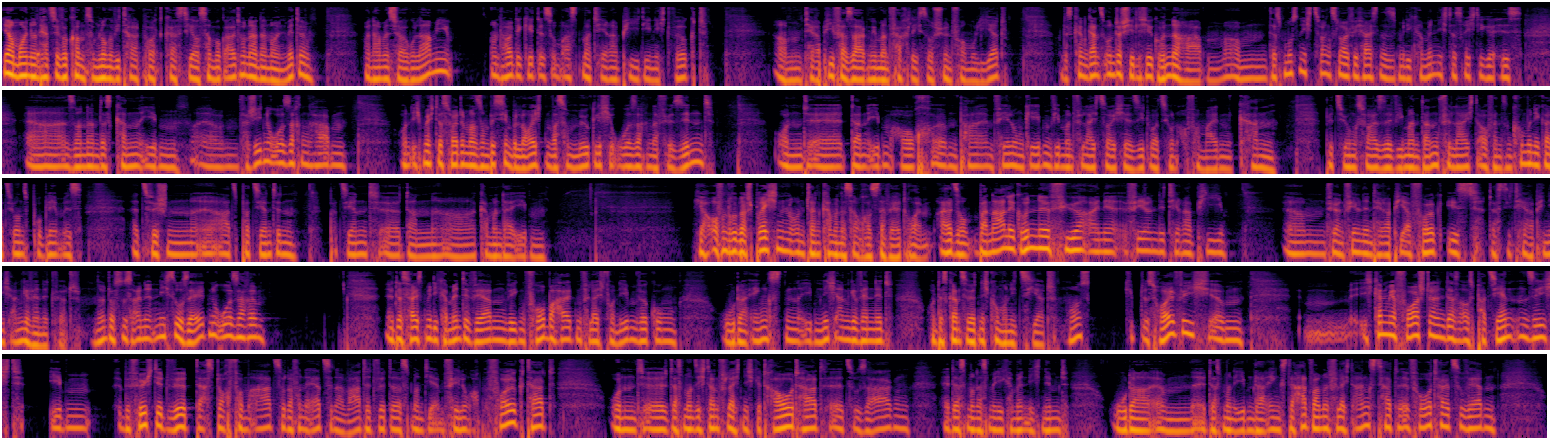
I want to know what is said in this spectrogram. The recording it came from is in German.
Ja, moin und herzlich willkommen zum Lunge Vital Podcast hier aus Hamburg-Altona, der neuen Mitte. Mein Name ist Shagulami und heute geht es um Asthmatherapie, die nicht wirkt. Ähm, Therapieversagen, wie man fachlich so schön formuliert. Und das kann ganz unterschiedliche Gründe haben. Ähm, das muss nicht zwangsläufig heißen, dass das Medikament nicht das Richtige ist, äh, sondern das kann eben äh, verschiedene Ursachen haben. Und ich möchte das heute mal so ein bisschen beleuchten, was so mögliche Ursachen dafür sind und äh, dann eben auch äh, ein paar Empfehlungen geben, wie man vielleicht solche Situationen auch vermeiden kann, beziehungsweise wie man dann vielleicht auch, wenn es ein Kommunikationsproblem ist, äh, zwischen äh, Arzt, Patientin, Patient, äh, dann äh, kann man da eben ja offen drüber sprechen und dann kann man das auch aus der Welt räumen. Also banale Gründe für eine fehlende Therapie ähm, für einen fehlenden Therapieerfolg ist, dass die Therapie nicht angewendet wird. Ne, das ist eine nicht so seltene Ursache. Äh, das heißt, Medikamente werden wegen Vorbehalten, vielleicht vor Nebenwirkungen oder Ängsten eben nicht angewendet und das Ganze wird nicht kommuniziert. Ne, das gibt es häufig. Ähm, ich kann mir vorstellen, dass aus Patientensicht eben befürchtet wird, dass doch vom Arzt oder von der Ärztin erwartet wird, dass man die Empfehlung auch befolgt hat und äh, dass man sich dann vielleicht nicht getraut hat äh, zu sagen, äh, dass man das Medikament nicht nimmt oder ähm, dass man eben da Ängste hat, weil man vielleicht Angst hat, äh, verurteilt zu werden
